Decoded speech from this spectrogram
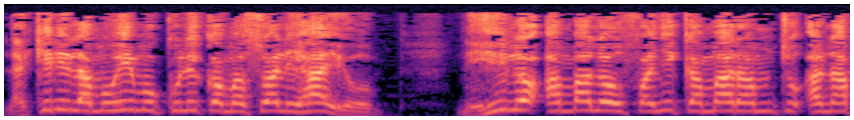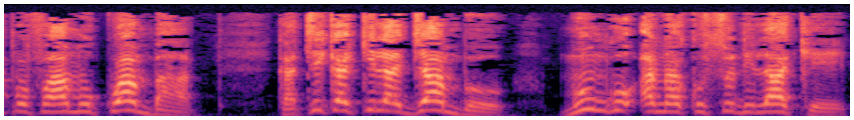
lakini la muhimu kuliko maswali hayo ni hilo ambalo hufanyika mara mtu anapofahamu kwamba katika kila jambo mungu ana kusudi lake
